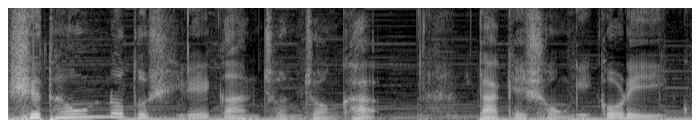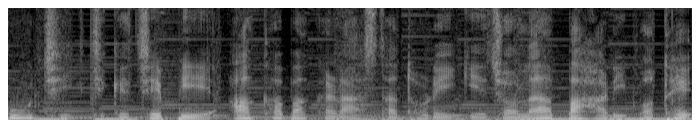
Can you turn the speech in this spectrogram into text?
সেথা উন্নত শিরে কাঞ্চনজঙ্ঘা তাকে সঙ্গী করেই কু ঝিকঝিকে চেপে আঁকা বাঁকা রাস্তা ধরে এগিয়ে চলা পাহাড়ি পথে।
